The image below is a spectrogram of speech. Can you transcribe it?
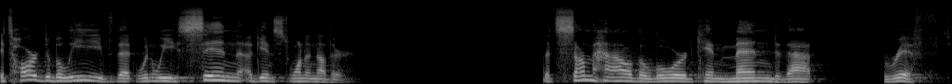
It's hard to believe that when we sin against one another, that somehow the Lord can mend that rift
